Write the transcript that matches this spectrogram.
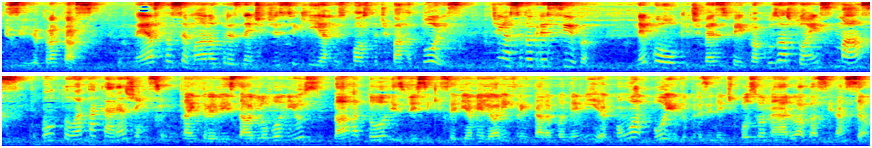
que se retratasse. Nesta semana, o presidente disse que a resposta de Barra Torres tinha sido agressiva. Negou que tivesse feito acusações, mas voltou a atacar a agência. Na entrevista à Globo News, Barra Torres disse que seria melhor enfrentar a pandemia com o apoio do presidente Bolsonaro à vacinação.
